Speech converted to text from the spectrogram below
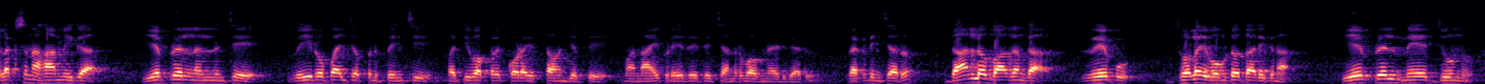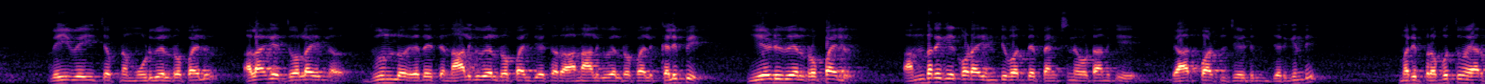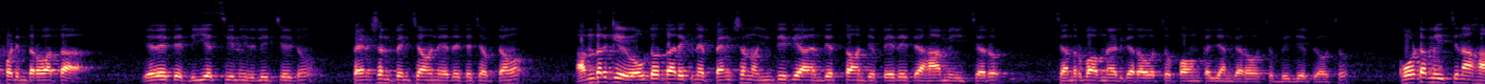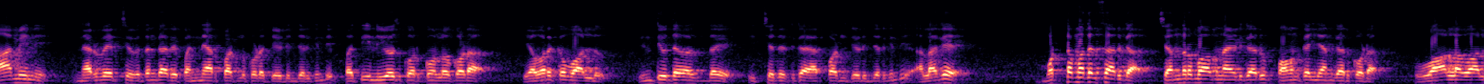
Election హామీగా April నెల నుంచి వెయ్యి రూపాయల చొప్పున పెంచి ప్రతి ఒక్కరికి కూడా ఇస్తామని చెప్పి మా నాయకుడు ఏదైతే చంద్రబాబు నాయుడు గారు ప్రకటించారో దానిలో భాగంగా రేపు జూలై ఒకటో తారీఖున ఏప్రిల్ మే జూన్ వెయ్యి వెయ్యి చొప్పున మూడు వేల రూపాయలు అలాగే జూలైలో జూన్లో ఏదైతే నాలుగు వేల రూపాయలు చేశారో ఆ నాలుగు వేల రూపాయలు కలిపి ఏడు వేల రూపాయలు అందరికీ కూడా ఇంటి వద్దే పెన్షన్ ఇవ్వడానికి ఏర్పాట్లు చేయడం జరిగింది. మరి ప్రభుత్వం ఏర్పడిన తర్వాత ఏదైతే డిఎస్సిని రిలీజ్ చేయడం పెన్షన్ పెంచామని ఏదైతే చెప్తామో అందరికీ ఒకటో తారీఖునే పెన్షన్ ఇంటికి అందిస్తామని చెప్పి ఏదైతే హామీ ఇచ్చారో చంద్రబాబు నాయుడు గారు అవ్వచ్చు పవన్ కళ్యాణ్ గారు అవ్వచ్చు బీజేపీ అవ్వచ్చు కూటమి ఇచ్చిన హామీని నెరవేర్చే విధంగా రేపు అన్ని ఏర్పాట్లు కూడా చేయడం జరిగింది. ప్రతి నియోజకవర్గంలో కూడా ఎవరికి వాళ్ళు ఇంటి వద్ద ఇచ్చేటట్టుగా ఏర్పాట్లు చేయడం జరిగింది. అలాగే మొట్టమొదటిసారిగా చంద్రబాబు నాయుడు గారు పవన్ కళ్యాణ్ గారు కూడా వాళ్ళ వాళ్ళ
